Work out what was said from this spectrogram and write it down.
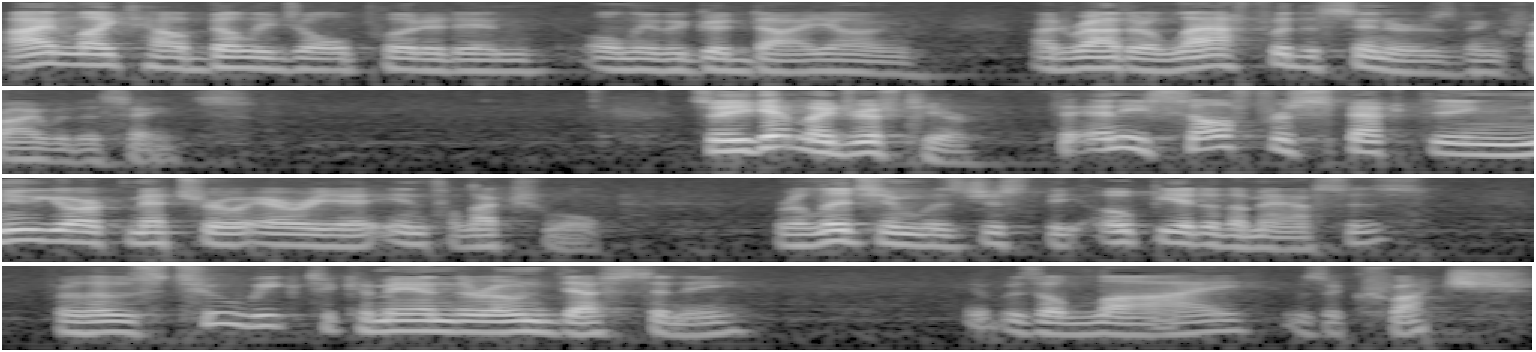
I liked how Billy Joel put it in Only the Good Die Young. I'd rather laugh with the sinners than cry with the saints. So you get my drift here. To any self respecting New York metro area intellectual, religion was just the opiate of the masses. For those too weak to command their own destiny, it was a lie, it was a crutch,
